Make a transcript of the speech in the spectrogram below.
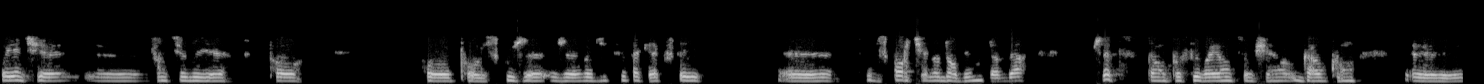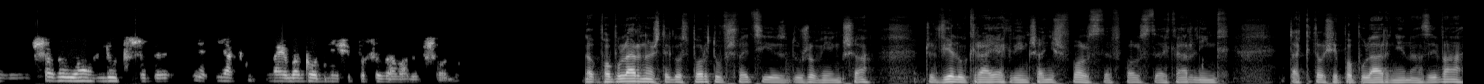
pojęcie y, funkcjonuje po po polsku, że, że rodzice, tak jak w, tej, e, w tym sporcie lodowym, prawda, przed tą posuwającą się gałką e, szorują lód, żeby jak najłagodniej się posuwała do przodu. No, popularność tego sportu w Szwecji jest dużo większa, czy w wielu krajach większa niż w Polsce. W Polsce karling, tak to się popularnie nazywa,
